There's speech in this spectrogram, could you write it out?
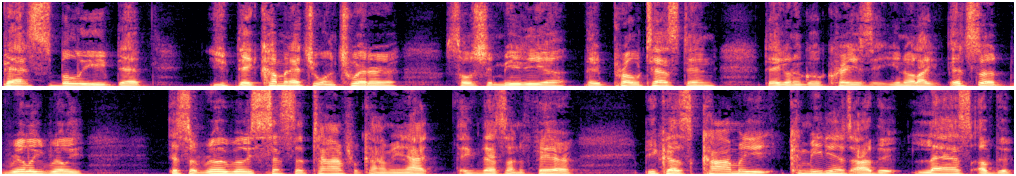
best believe that you, they coming at you on Twitter, social media, they protesting, they're gonna go crazy. You know, like it's a really, really, it's a really, really sensitive time for comedy. And I think that's unfair because comedy comedians are the last of the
